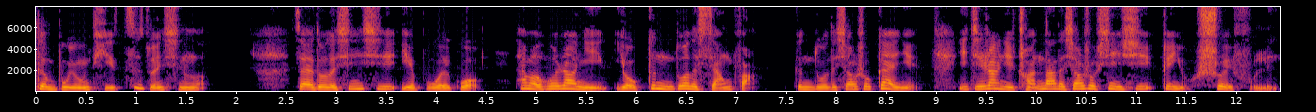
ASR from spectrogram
更不用提自尊心了。再多的信息也不为过，他们会让你有更多的想法。更多的销售概念，以及让你传达的销售信息更有说服力。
